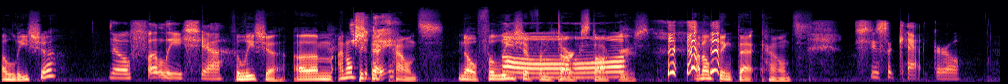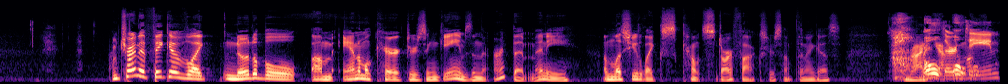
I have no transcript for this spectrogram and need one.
Alicia? No, Felicia. Felicia. Um, I don't think that Today? counts. No, Felicia from Aw. Darkstalkers. I don't think that counts. She's a cat girl. I'm trying to think of like notable um animal characters in games, and there aren't that many, unless you like count Star Fox or something. I guess. Right? Oh, oh, Thirteen.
